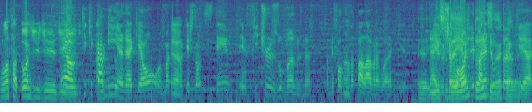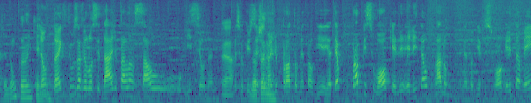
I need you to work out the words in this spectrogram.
Um lançador de. de, de- é, que, que caminha, né? Que é um- uma, É. uma questão que tem é, features humanos, né? Tá me Ah. faltando a palavra agora aqui. É, É, e e esse o daí é Shadow um ele parece tanque, um né, tanque, cara? é. Ele é um tanque. Ele é um tanque que usa velocidade pra lançar o, o, míssil, né? É. Por isso que eu quis dizer Exatamente. chamar de Proto Metal Gear. E até o próprio Peace Walker, ele, ele ainda, é- lá no Metal Gear Peace Walker, ele também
